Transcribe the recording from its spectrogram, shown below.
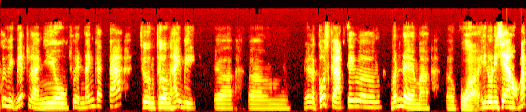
Quý vị biết là nhiều thuyền đánh cá thường thường hay bị uh, uh, nghĩa là Coast Guard cái uh, vấn đề mà uh, của Indonesia họ bắt.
